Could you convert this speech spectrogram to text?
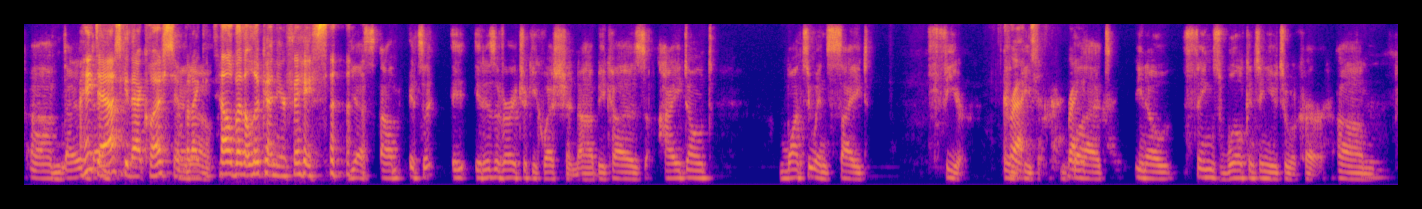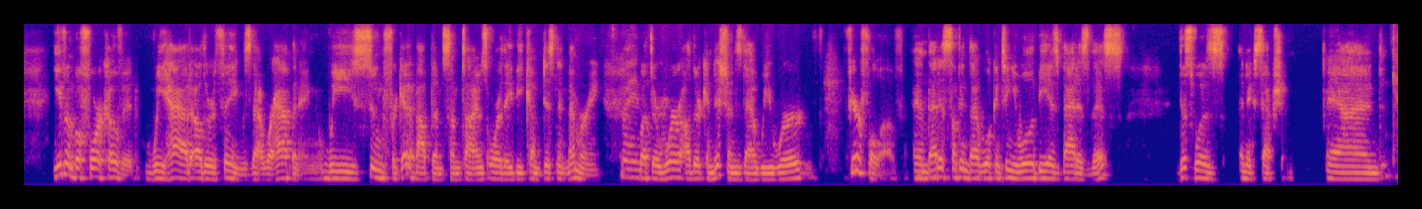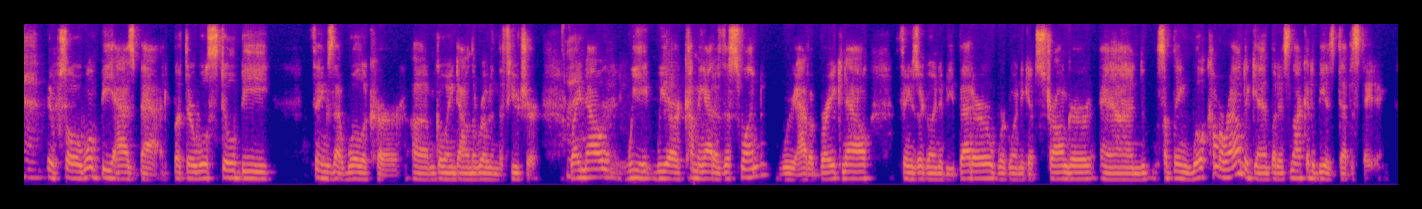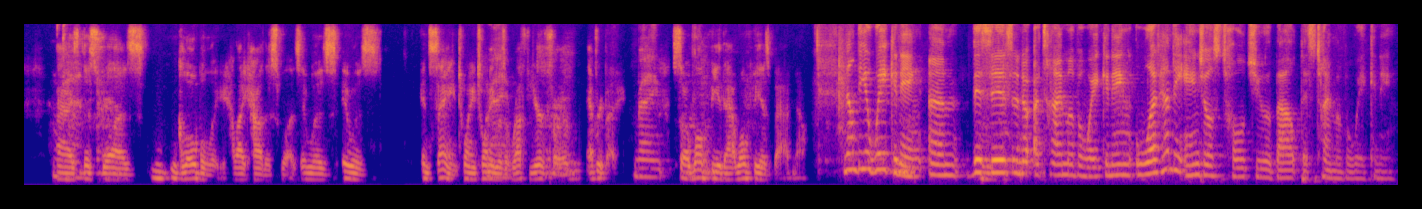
Um, that, I hate that, to ask you that question, I but I can tell by the look on your face. yes, um, it's a it, it is a very tricky question uh, because I don't want to incite fear Correct. in people, right. but you know things will continue to occur. Um, mm even before COVID, we had other things that were happening. We soon forget about them sometimes, or they become distant memory. Right. But there were other conditions that we were fearful of. And that is something that will continue. Will it be as bad as this? this was an exception. And okay. it, so it won't be as bad, but there will still be things that will occur um, going down the road in the future. Right now, we we are coming out of this one. We have a break now. Things are going to be better. We're going to get stronger, and something will come around again, but it's not going to be as devastating okay. as this was globally. Like how this was. It was it was insane. 2020 right. was a rough year for everybody. Right. So it won't be that, won't be as bad now. Now, the awakening, um, this mm-hmm. is a, a time of awakening. What have the angels told you about this time of awakening?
